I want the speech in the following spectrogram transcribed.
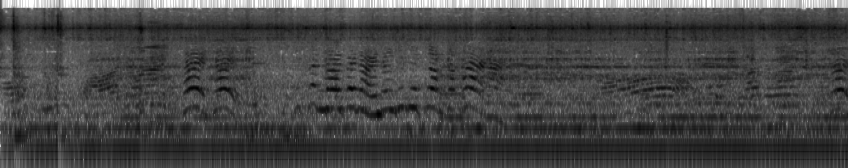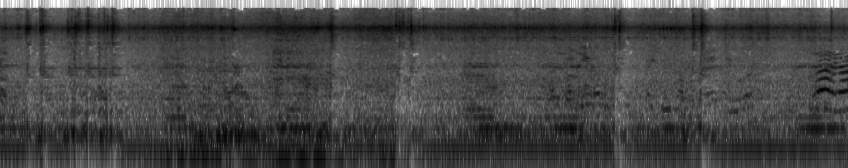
สองอยู่ด้านขวาใช่ไหม ใช่ใช่ที่ขึ้นเนินไปหน่อยนึงที่มีเครื่องซักผ้าน่ะ อ๋อร้านใช่ไหม ใช่ ตอนนี้ก็ไปดูกับแฟนอยู่ เออเรา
